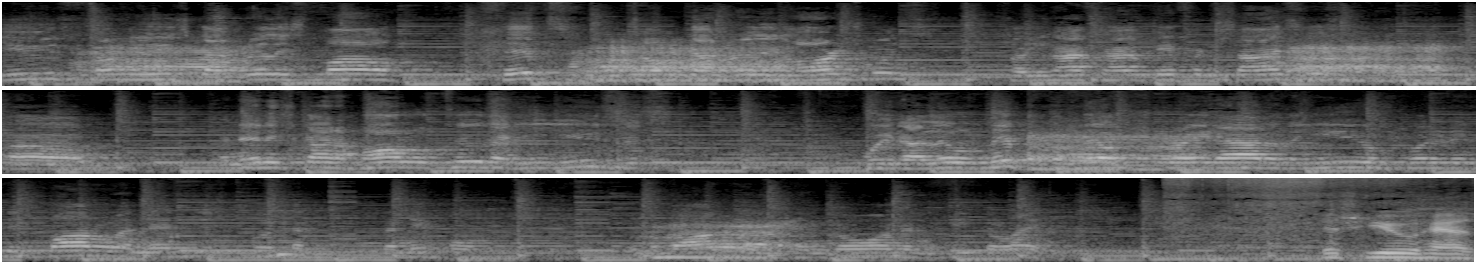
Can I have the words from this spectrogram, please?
ewes. Some ewes got really small tips, some got really large ones. So you have to have different sizes. Um, and then he's got a bottle too that he uses with a little nipple to milk straight out of the ewe and put it in this bottle and then just put the, the nipple in the bottle and, and go on and feed the lamb. This ewe has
